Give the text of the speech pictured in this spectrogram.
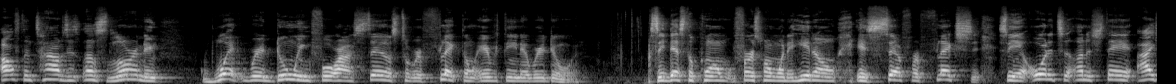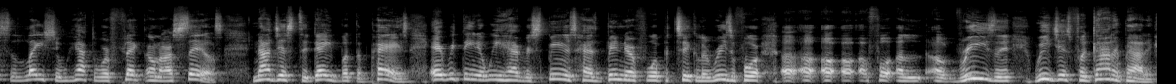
Oftentimes it's us learning what we're doing for ourselves to reflect on everything that we're doing See, that's the point. First one I want to hit on is self-reflection. See, in order to understand isolation, we have to reflect on ourselves, not just today, but the past. Everything that we have experienced has been there for a particular reason, for a, a, a for a, a reason. We just forgot about it.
